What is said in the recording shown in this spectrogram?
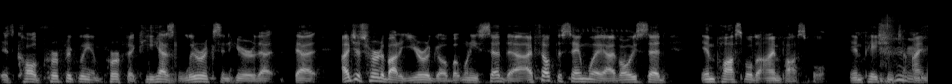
it's called Perfectly Imperfect. He has lyrics in here that, that I just heard about a year ago, but when he said that, I felt the same way. I've always said impossible to I'm possible, impatient to Mhm. I'm,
